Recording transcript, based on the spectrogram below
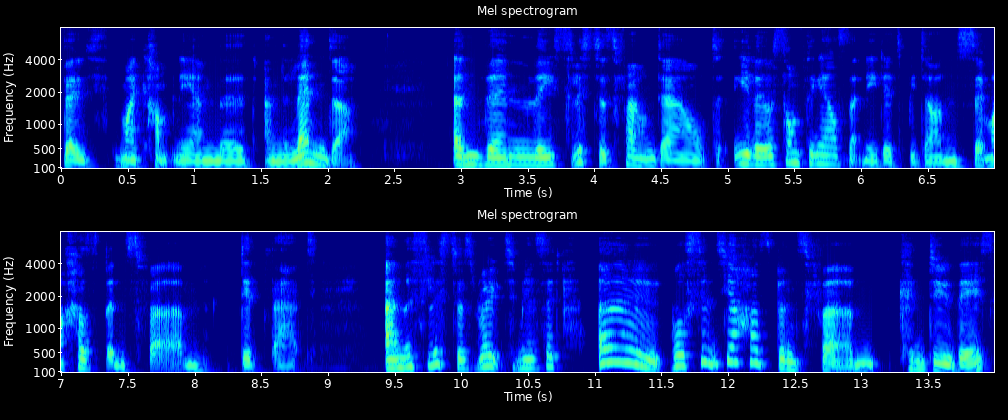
both my company and the and the lender. And then the solicitors found out you know there was something else that needed to be done so my husband's firm did that. And the solicitors wrote to me and said oh well since your husband's firm can do this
